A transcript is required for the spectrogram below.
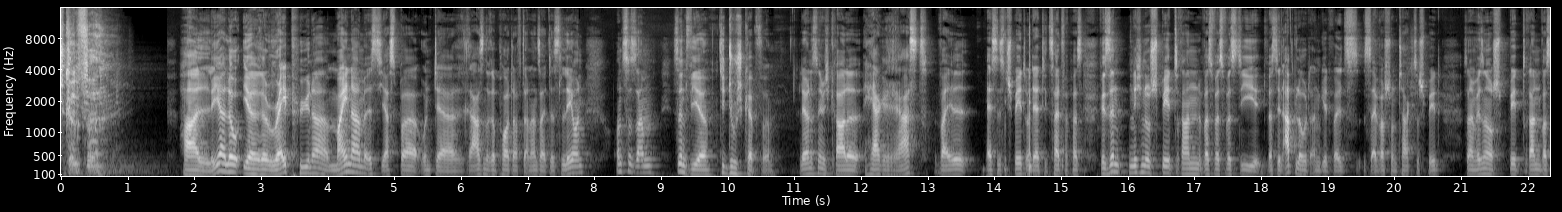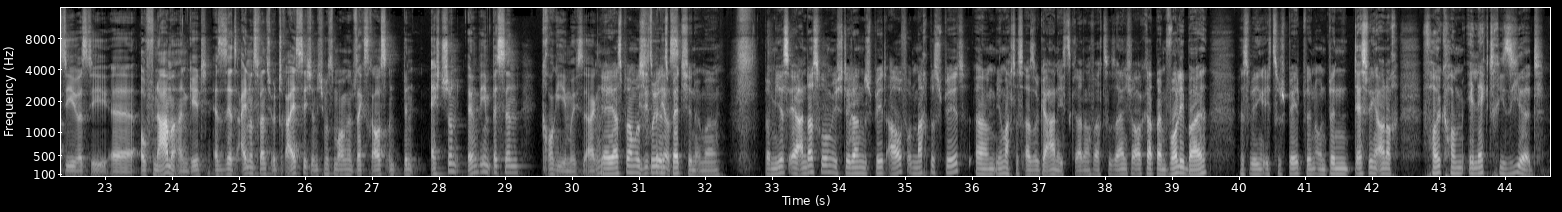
Duschköpfe. Hallihallo, ihr Rape-Hühner. Mein Name ist Jasper und der rasende Reporter auf der anderen Seite ist Leon. Und zusammen sind wir die Duschköpfe. Leon ist nämlich gerade hergerast, weil es ist spät und er hat die Zeit verpasst. Wir sind nicht nur spät dran, was, was, was, die, was den Upload angeht, weil es ist einfach schon Tag zu spät, sondern wir sind auch spät dran, was die, was die äh, Aufnahme angeht. Es ist jetzt 21.30 Uhr und ich muss morgen um 6 raus und bin echt schon irgendwie ein bisschen groggy, muss ich sagen. Ja, Jasper muss früh ins aus? Bettchen immer. Bei mir ist eher andersrum. Ich stehe dann spät auf und mache bis spät. Ähm, mir macht es also gar nichts, gerade noch wach zu sein. Ich war auch gerade beim Volleyball weswegen ich zu spät bin und bin deswegen auch noch vollkommen elektrisiert.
